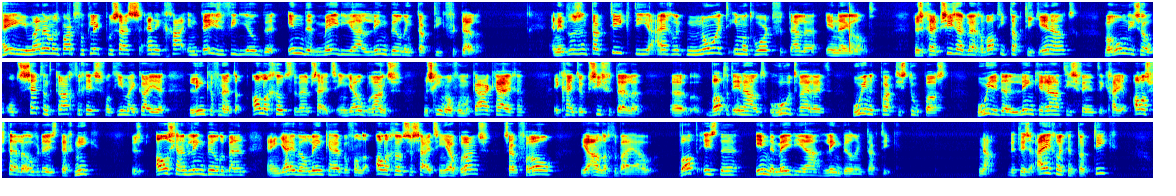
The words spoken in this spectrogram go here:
Hey, mijn naam is Bart van Klikproces en ik ga in deze video de in de media linkbuilding tactiek vertellen. En dit is een tactiek die je eigenlijk nooit iemand hoort vertellen in Nederland. Dus ik ga je precies uitleggen wat die tactiek inhoudt, waarom die zo ontzettend krachtig is, want hiermee kan je linken vanuit de allergrootste websites in jouw branche misschien wel voor elkaar krijgen. Ik ga je natuurlijk precies vertellen uh, wat het inhoudt, hoe het werkt, hoe je het praktisch toepast hoe je de linkeraties vindt. Ik ga je alles vertellen over deze techniek. Dus als je aan het linkbeelden bent en jij wil linken hebben van de allergrootste sites in jouw branche, zou ik vooral je aandacht erbij houden. Wat is de in de media linkbuilding tactiek? Nou, dit is eigenlijk een tactiek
